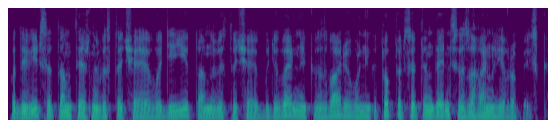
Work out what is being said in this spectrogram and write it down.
Подивіться, там теж не вистачає водіїв, там не вистачає будівельників, зварювальників. Тобто це тенденція загальноєвропейська.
